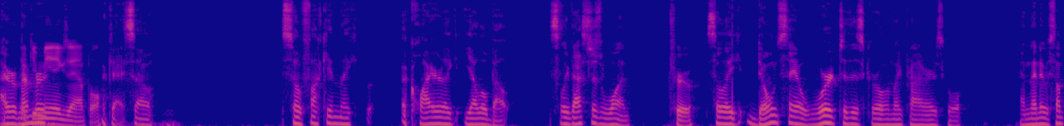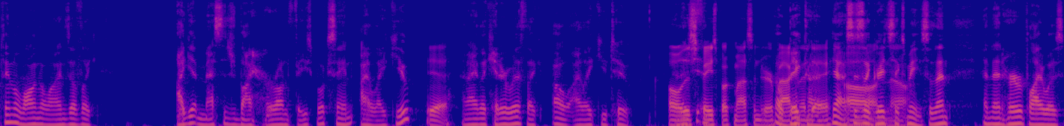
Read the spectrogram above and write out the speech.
I remember. Like, give me an example. Okay, so. So fucking like, acquire like yellow belt. So like that's just one. True. So like, don't say a word to this girl in like primary school. And then it was something along the lines of like, I get messaged by her on Facebook saying I like you. Yeah. And I like hit her with like, oh, I like you too. Oh, this she, Facebook Messenger oh, back in the time. day. Yeah, this oh, is like grade no. six me. So then, and then her reply was,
